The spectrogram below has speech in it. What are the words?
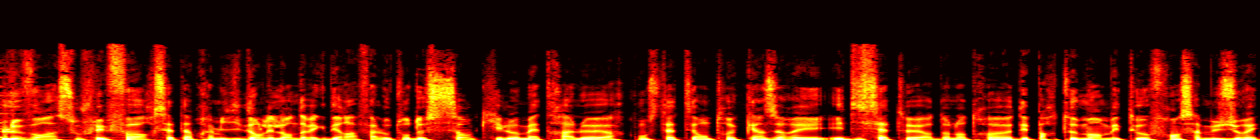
Le vent a soufflé fort cet après-midi dans les Landes avec des rafales autour de 100 km à l'heure constatées entre 15h et 17h dans notre département. Météo France a mesuré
